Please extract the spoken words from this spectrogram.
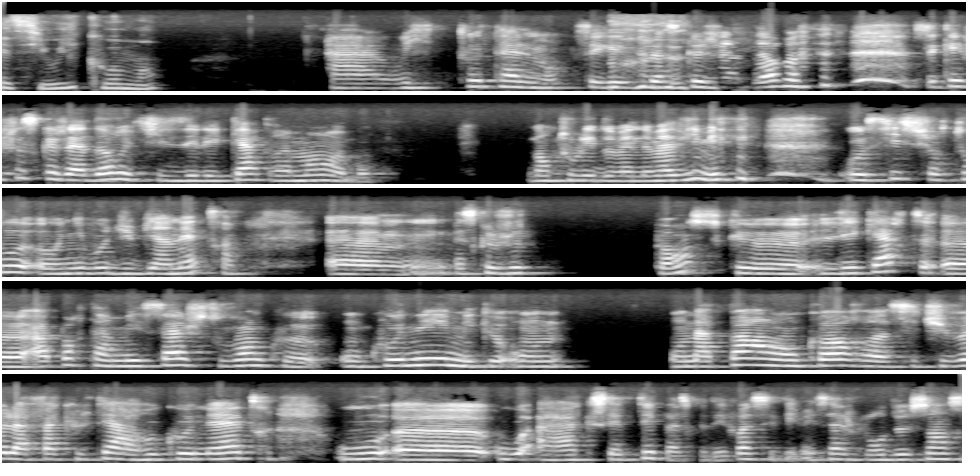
Et si oui, comment? Ah oui, totalement. C'est quelque chose que j'adore. c'est quelque chose que j'adore utiliser les cartes vraiment, euh, bon, dans tous les domaines de ma vie, mais aussi surtout au niveau du bien-être, euh, parce que je pense que les cartes euh, apportent un message souvent qu'on connaît, mais qu'on on n'a pas encore, si tu veux, la faculté à reconnaître ou, ou à accepter, parce que des fois, c'est des messages lourds de sens.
